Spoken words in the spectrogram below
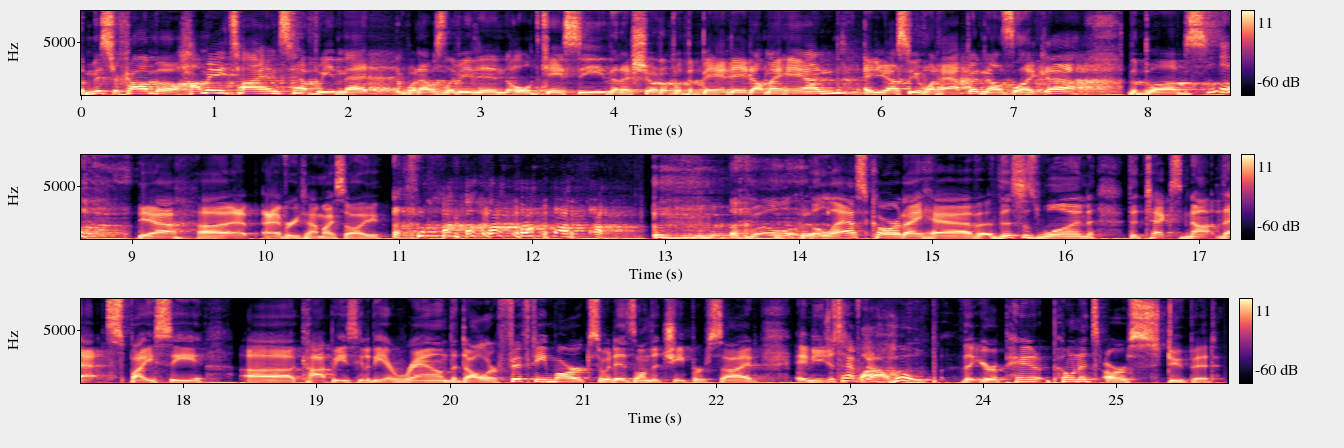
Mr. Combo, how many times have we met when I was living in Old KC that I showed up with a band-aid on my hand and you asked me what happened? And I was like, ah, the bubs. Yeah, uh, every time I saw you. well, the last card I have, this is one. The text not that spicy. Uh, copy is going to be around the dollar fifty mark, so it is on the cheaper side. And you just have Wow. to hope that your oppo- opponents are stupid.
